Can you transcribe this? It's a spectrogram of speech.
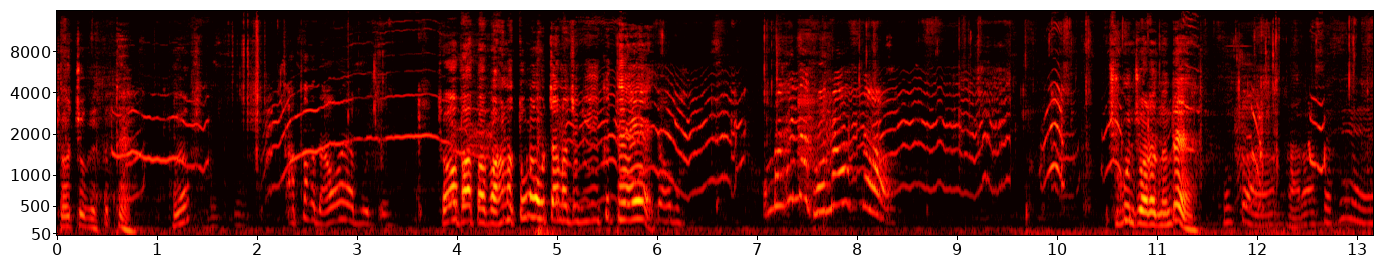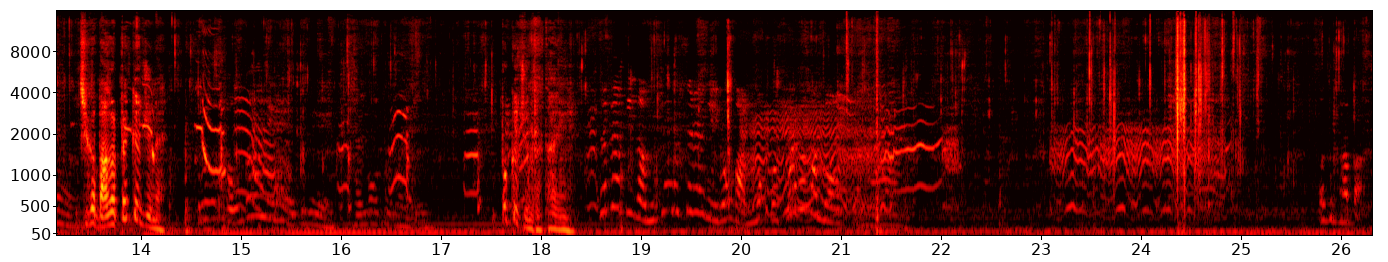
저쪽에 끝에. 보여? 아빠가 나와야 보지. 저 봐, 봐, 봐. 하나 또 나왔잖아. 저기 끝에. 엄마 하나 더 나왔어. 죽은 줄 알았는데 그러니까 알아서 해. 지가 막을 뺏겨주네. 그리고 건강해 애들이 잘 먹어서. 뺏겨준다. 다행히. 새벽이가 음식물 쓰레기 이런 거 안 먹고 사료만 먹었어. 어디 봐봐.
